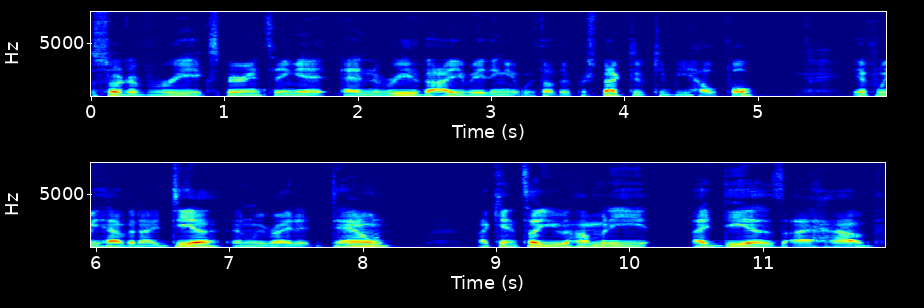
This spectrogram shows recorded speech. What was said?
sort of re experiencing it and reevaluating it with other perspective can be helpful. If we have an idea and we write it down, I can't tell you how many ideas I have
